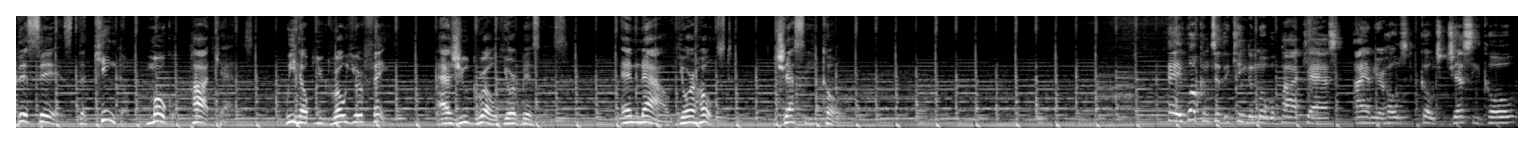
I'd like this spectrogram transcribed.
This is the Kingdom Mogul Podcast. We help you grow your faith as you grow your business. And now, your host, Jesse Cole. Hey, welcome to the Kingdom Mogul Podcast. I am your host, Coach Jesse Cole.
